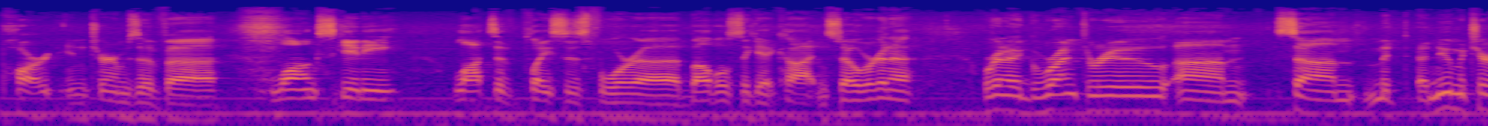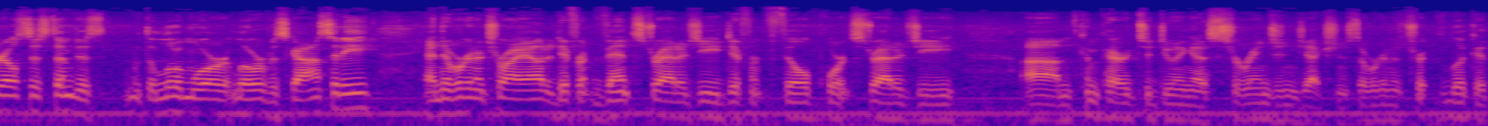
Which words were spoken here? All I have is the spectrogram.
part in terms of uh, long, skinny, lots of places for uh, bubbles to get caught, and so we're gonna we're gonna run through um, some a new material system just with a little more lower viscosity, and then we're gonna try out a different vent strategy, different fill port strategy. Um, compared to doing a syringe injection, so we're going to look at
